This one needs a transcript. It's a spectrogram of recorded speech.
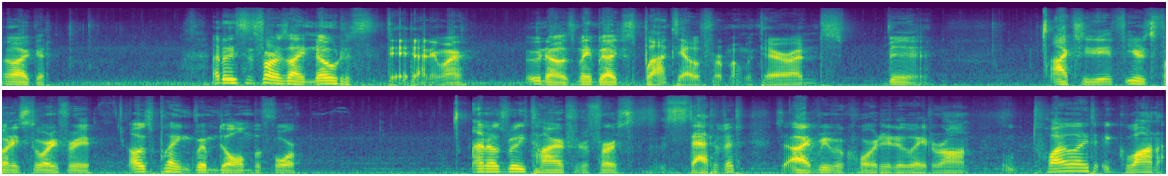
I like it. At least as far as I noticed it did, anyway. Who knows, maybe I just blacked out for a moment there and... Yeah. Actually, here's a funny story for you. I was playing Grim Dawn before. And I was really tired for the first set of it. So I re-recorded it later on. Ooh, Twilight Iguana.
